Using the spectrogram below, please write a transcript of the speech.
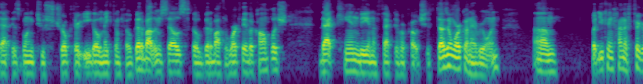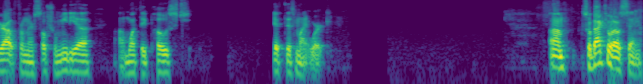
that is going to stroke their ego, make them feel good about themselves, feel good about the work they've accomplished, that can be an effective approach. It doesn't work on everyone, um, but you can kind of figure out from their social media um, what they post if this might work. Um, so back to what I was saying.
